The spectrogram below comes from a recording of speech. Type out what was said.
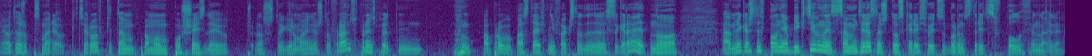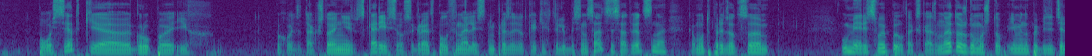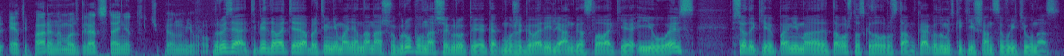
Я вот тоже посмотрел котировки, там, по-моему, по 6 дают, что Германию, что Францию. В принципе, это ну, попробуй поставь, не факт, что э, сыграет, но а, мне кажется, это вполне объективно. И самое интересное, что, скорее всего, эти сборные встретятся в полуфинале. По сетке э, группа их выходит так, что они, скорее всего, сыграют в полуфинале, если не произойдет каких-то либо сенсаций, соответственно, кому-то придется умерить свой пыл, так скажем. Но я тоже думаю, что именно победитель этой пары, на мой взгляд, станет чемпионом Европы. Друзья, теперь давайте обратим внимание на нашу группу. В нашей группе, как мы уже говорили, Англия, Словакия и Уэльс. Все-таки, помимо того, что сказал Рустам, как вы думаете, какие шансы выйти у нас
